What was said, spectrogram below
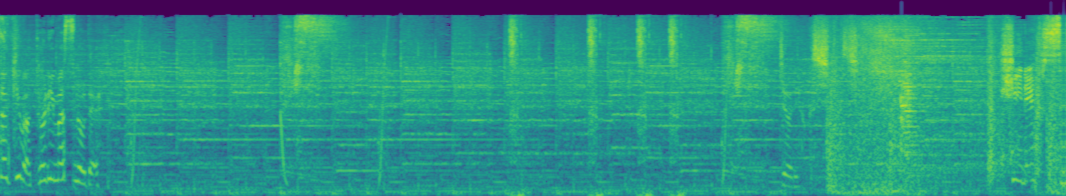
敵は取りますので。助力します。ひれ伏せ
